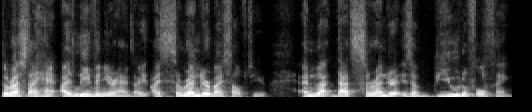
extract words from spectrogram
The rest I, ha- I leave in your hands. I, I surrender myself to you. And that, that surrender is a beautiful thing.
